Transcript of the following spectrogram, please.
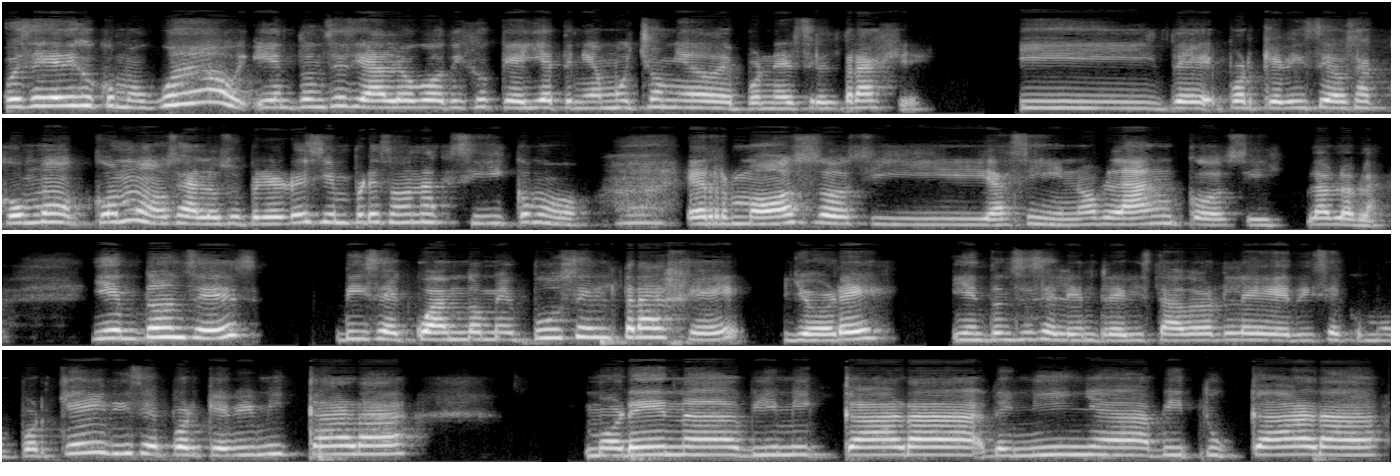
pues ella dijo como, wow, y entonces ya luego dijo que ella tenía mucho miedo de ponerse el traje. Y de, porque dice, o sea, ¿cómo, cómo? O sea, los superhéroes siempre son así como hermosos y así, ¿no? Blancos y bla, bla, bla. Y entonces dice, cuando me puse el traje, lloré. Y entonces el entrevistador le dice como, ¿por qué? Y dice, porque vi mi cara morena, vi mi cara de niña, vi tu cara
